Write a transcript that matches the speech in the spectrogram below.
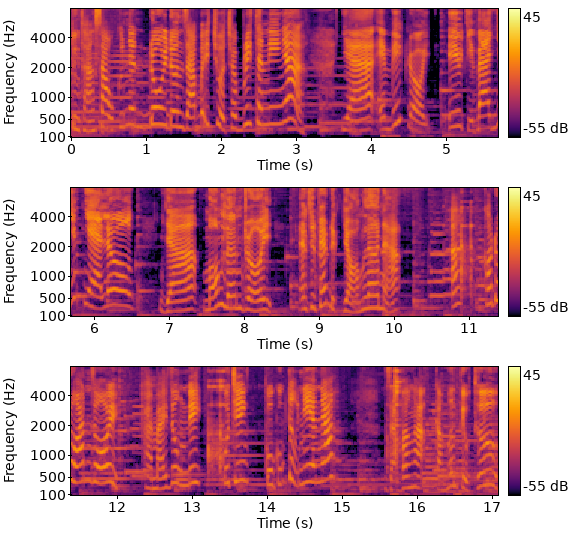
Từ tháng sau cứ nhân đôi đơn giá bẫy chuột cho Brittany nhá Dạ em biết rồi. Yêu chị ba nhất nhà luôn. Dạ món lên rồi. Em xin phép được dọn lên ạ. À có đồ ăn rồi. Thoải mái dùng đi. Cô Trinh cô cũng tự nhiên nhá. Dạ vâng ạ cảm ơn tiểu thư.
